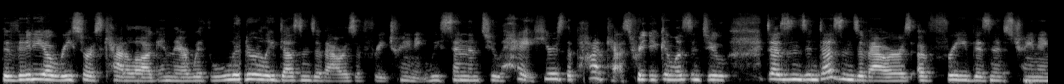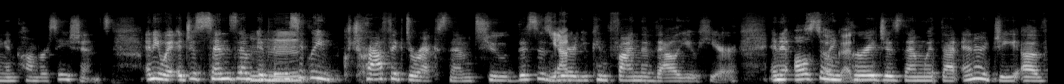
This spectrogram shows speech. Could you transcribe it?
the video resource catalog in there with literally dozens of hours of free training. We send them to hey here's the podcast where you can listen to dozens and dozens of hours of free business training and conversations. Anyway it just sends them mm-hmm. it basically traffic directs them to this is yep. where you can find the value here. And it also so encourages encourages them with that energy of,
